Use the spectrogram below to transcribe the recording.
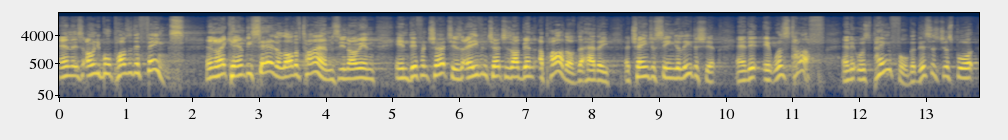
and has only brought positive things. And that can't be said a lot of times, you know, in, in different churches, even churches I've been a part of that had a, a change of senior leadership. And it, it was tough and it was painful. But this has just brought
